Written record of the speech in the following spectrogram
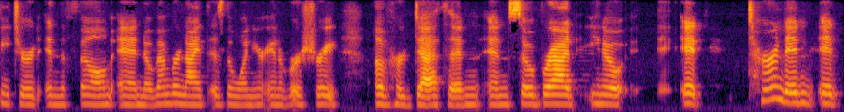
featured in the film, and November 9th is the one year anniversary of her death. And, and so, Brad, you know, it turned in, it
